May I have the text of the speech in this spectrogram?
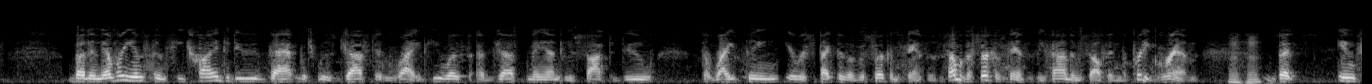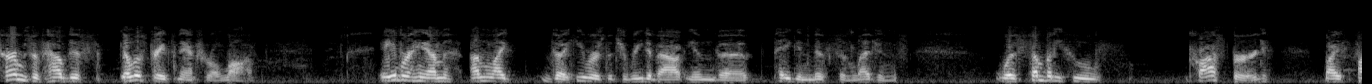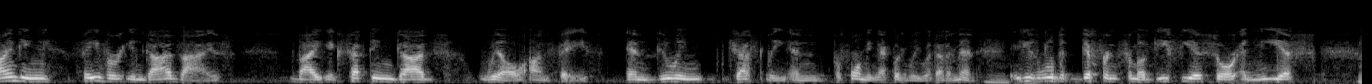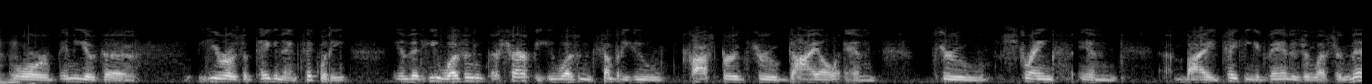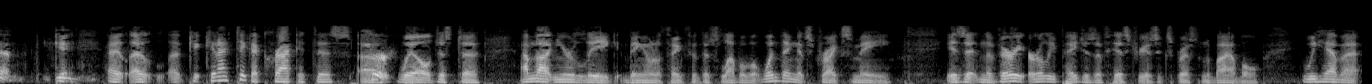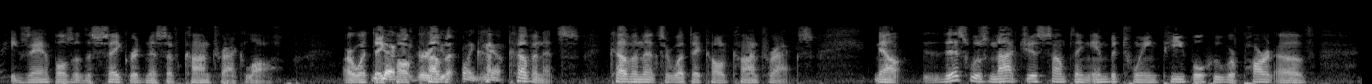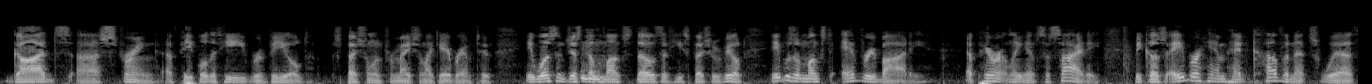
But in every instance, he tried to do that which was just and right. He was a just man who sought to do the right thing irrespective of the circumstances. Some of the circumstances he found himself in were pretty grim. Mm-hmm. But in terms of how this illustrates natural law, Abraham, unlike the heroes that you read about in the pagan myths and legends, was somebody who prospered by finding favor in God's eyes, by accepting God's will on faith, and doing justly and performing equitably with other men. Mm-hmm. He's a little bit different from Odysseus or Aeneas Mm-hmm. or any of the heroes of pagan antiquity in that he wasn't a sharpie. He wasn't somebody who prospered through guile and through strength and by taking advantage of lesser men. Can, uh, uh, uh, can I take a crack at this, uh, Sure. Will? Just to, I'm not in your league being able to think through this level, but one thing that strikes me is that in the very early pages of history, as expressed in the Bible, we have uh, examples of the sacredness of contract law, or what they That's call a very cove- good point, co- covenants. Covenants are what they called contracts. Now, this was not just something in between people who were part of God's uh, string of people that He revealed special information like Abraham to. It wasn't just amongst those that He specially revealed. It was amongst everybody, apparently in society, because Abraham had covenants with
